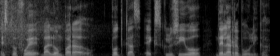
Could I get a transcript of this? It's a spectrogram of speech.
Esto fue Balón Parado, podcast exclusivo de la República.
